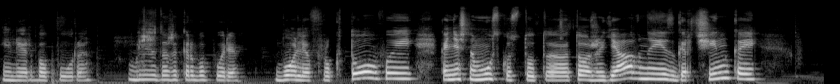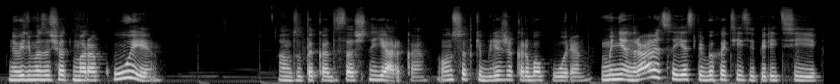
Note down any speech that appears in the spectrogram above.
Или эрбапуры. Ближе даже к арбапуре. Более фруктовый. Конечно, мускус тут э, тоже явный, с горчинкой. Но, видимо, за счет маракуйи, она тут такая достаточно яркая, он все-таки ближе к арбапуре. Мне нравится, если вы хотите перейти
